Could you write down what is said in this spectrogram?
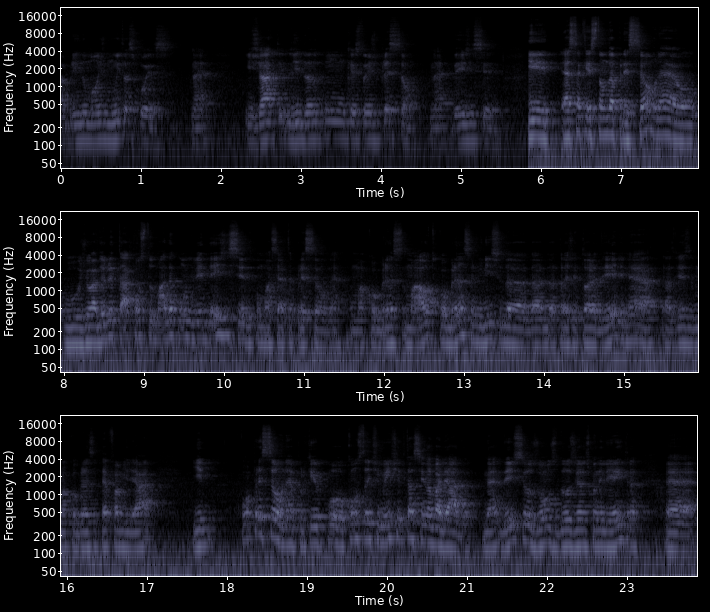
abrindo mão de muitas coisas, né, e já lidando com questões de pressão, né, desde cedo. E essa questão da pressão, né, o, o jogador está acostumado a conviver desde cedo com uma certa pressão, né, uma cobrança, uma autocobrança no início da, da, da trajetória dele, né, às vezes uma cobrança até familiar. E com a pressão, né, porque pô, constantemente ele está sendo avaliado, né, desde seus 11, 12 anos quando ele entra é,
